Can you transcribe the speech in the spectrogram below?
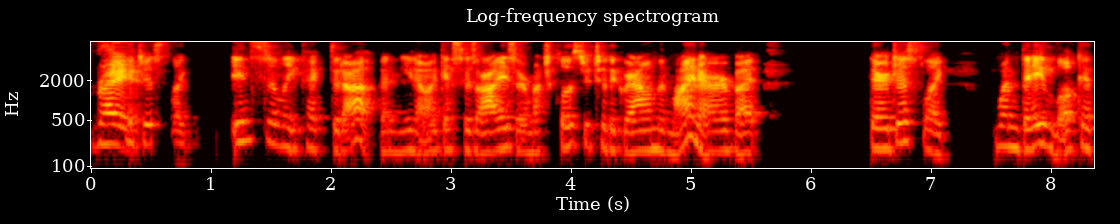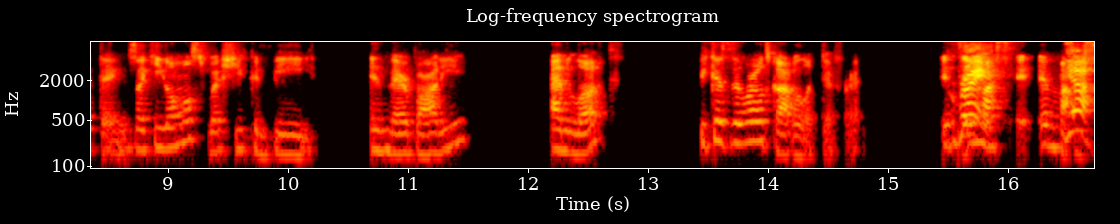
Right. He just like instantly picked it up. And, you know, I guess his eyes are much closer to the ground than mine are, but they're just like, when they look at things, like you almost wish you could be in their body and look because the world's got to look different. It, it Right. must. It, it must. Yeah,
